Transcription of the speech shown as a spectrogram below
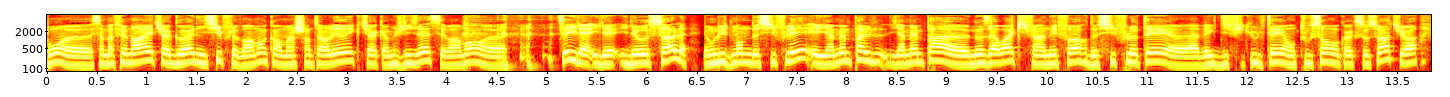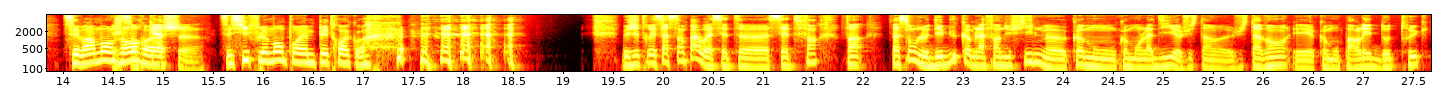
Bon, euh, ça m'a fait marrer, tu vois, Gohan il siffle vraiment comme un chanteur lyrique, tu vois, comme je disais, c'est vraiment. tu sais, il, il, est, il est au sol et on lui demande de siffler et il n'y a même pas, il y a même pas Nozawa qui fait un effort de siffloter avec difficulté en toussant ou quoi que ce soit, tu vois. C'est vraiment genre. c'est sifflement.mp3 quoi. Mais j'ai trouvé ça sympa, ouais, cette, euh, cette fin. Enfin, de toute façon, le début comme la fin du film, euh, comme on, comme on l'a dit euh, juste, juste avant, et comme on parlait d'autres trucs,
